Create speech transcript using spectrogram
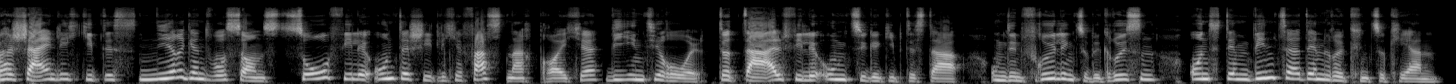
Wahrscheinlich gibt es nirgendwo sonst so viele unterschiedliche Fastnachtbräuche wie in Tirol. Total viele Umzüge gibt es da, um den Frühling zu begrüßen und dem Winter den Rücken zu kehren.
